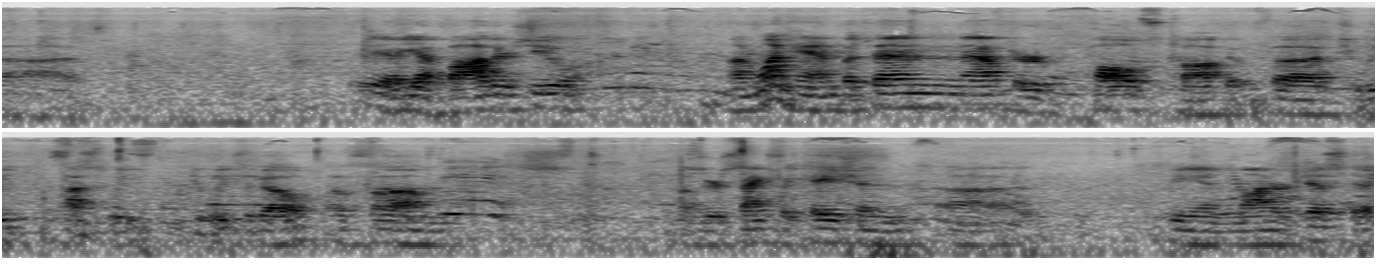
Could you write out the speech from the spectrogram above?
uh, yeah, yeah, bothers you on one hand, but then after Paul's talk of uh, two weeks, last week, two weeks ago, of um, of your sanctification uh, being monergistic,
